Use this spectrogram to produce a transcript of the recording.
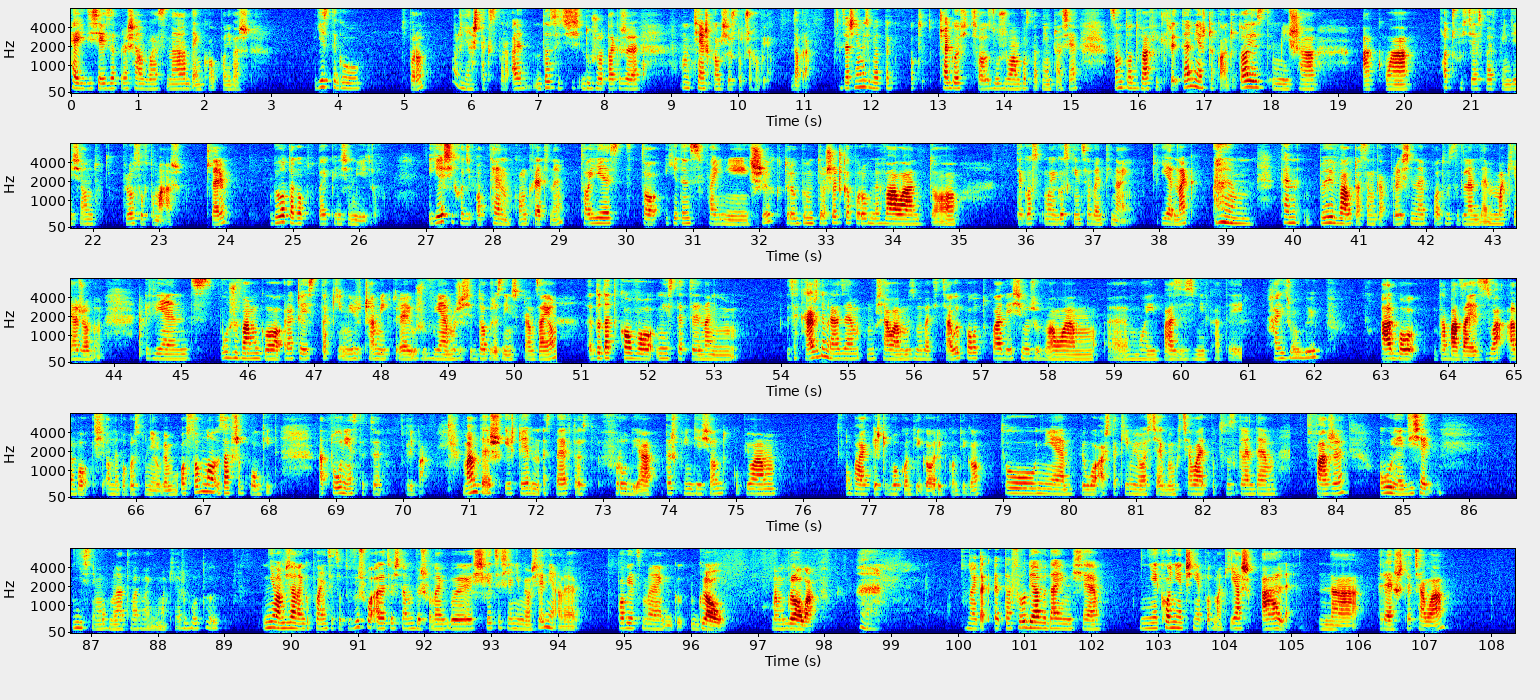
Hej, dzisiaj zapraszam Was na Denko, ponieważ jest tego sporo. Może nie aż tak sporo, ale dosyć dużo, tak że mm, ciężko mi się już to przechowuje. Dobra, zaczniemy sobie od, tego, od czegoś, co zużyłam w ostatnim czasie. Są to dwa filtry. Ten jeszcze kończę. To jest Misha Aqua. Oczywiście SPF 50. Plusów to ma aż 4. Było tego tutaj 50 ml. Jeśli chodzi o ten konkretny, to jest to jeden z fajniejszych, który bym troszeczkę porównywała do tego mojego Skin 79. Jednak ten bywał czasem kapryśny pod względem makijażowym, więc używam go raczej z takimi rzeczami, które już wiem, że się dobrze z nim sprawdzają. Dodatkowo niestety na nim za każdym razem musiałam zmywać cały podkład, jeśli używałam e, mojej bazy z Milka, tej Hydro Grip. Albo ta baza jest zła, albo się one po prostu nie lubią, bo osobno zawsze było git, a tu niestety lipa. Mam też jeszcze jeden SPF, to jest Frudia, też 50. Kupiłam oba jak jeszcze było Contigo, Rip Contigo. Tu nie było aż takiej miłości, jakbym chciała pod względem twarzy. Ogólnie dzisiaj nic nie mówmy na temat mojego makijażu, bo to nie mam zielonego pojęcia, co tu wyszło, ale coś tam wyszło. No jakby świecę się niemiłosiernie, ale powiedzmy glow. Mam glow up. No i tak, e, ta Frudia wydaje mi się niekoniecznie pod makijaż, ale na resztę ciała,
